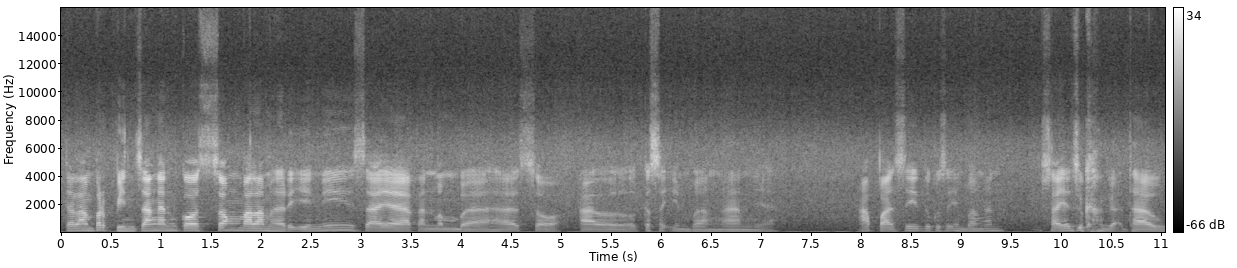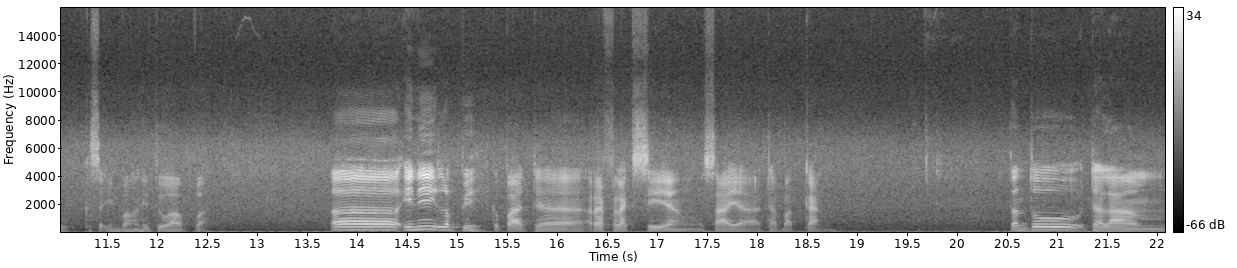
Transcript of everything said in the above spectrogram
dalam perbincangan kosong malam hari ini saya akan membahas soal keseimbangan ya. Apa sih itu keseimbangan? Saya juga nggak tahu keseimbangan itu apa. Uh, ini lebih kepada refleksi yang saya dapatkan. Tentu dalam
